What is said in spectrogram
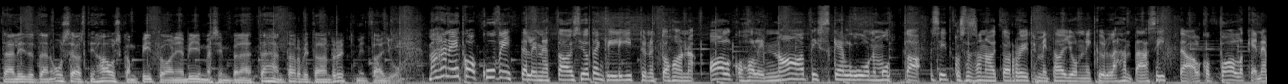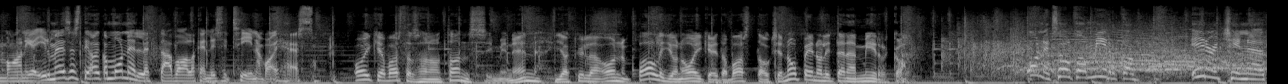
Tämä liitetään useasti hauskan pitoon ja viimeisimpänä, että tähän tarvitaan rytmitaju. Mähän eko kuvittelin, että olisi jotenkin liittynyt tohon alkoholin naatiskeluun, mutta sit kun sä sanoit ton rytmitajun, niin kyllähän tää sitten alkoi valkenemaan. Ja ilmeisesti aika monelle tää valkeni sit siinä vaiheessa. Oikea vastaus on tanssiminen ja kyllä on paljon oikeita vastauksia. Nopein oli tänään Mirka. Onneksi olkoon Mirko. Energyn äh,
